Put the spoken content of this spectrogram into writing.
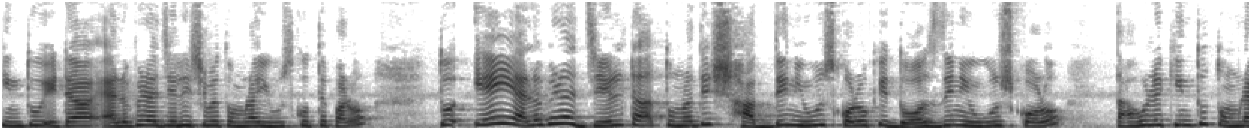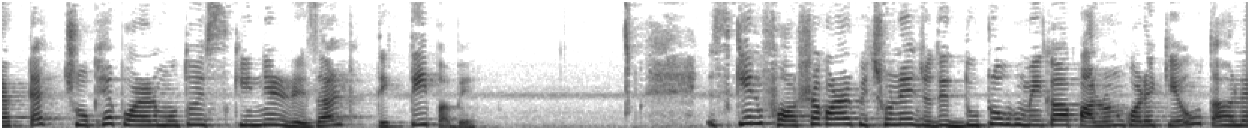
কিন্তু এটা অ্যালোভেরা জেল হিসেবে তোমরা ইউজ করতে পারো। তো এই অ্যালোভেরা জেলটা তোমরা যদি সাত দিন ইউজ করো কি দশ দিন ইউজ করো তাহলে কিন্তু তোমরা একটা চোখে পড়ার মতো স্কিনের রেজাল্ট দেখতেই পাবে। স্কিন ফর্সা করার পিছনে যদি দুটো ভূমিকা পালন করে কেউ, তাহলে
